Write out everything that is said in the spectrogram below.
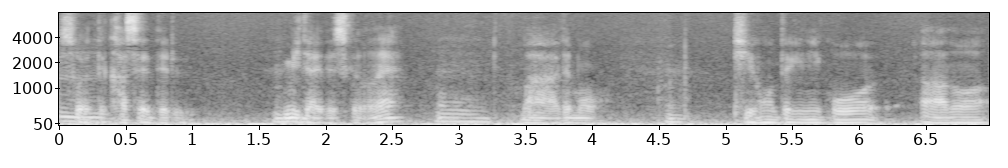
そうやって稼いでるみたいですけどね、まあでも基本的にこうあの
